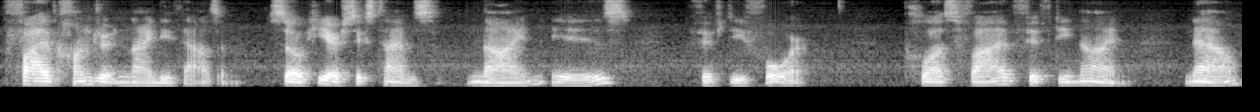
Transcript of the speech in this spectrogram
590,000. So here 6 times 9 is 54 plus 5, 59. Now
